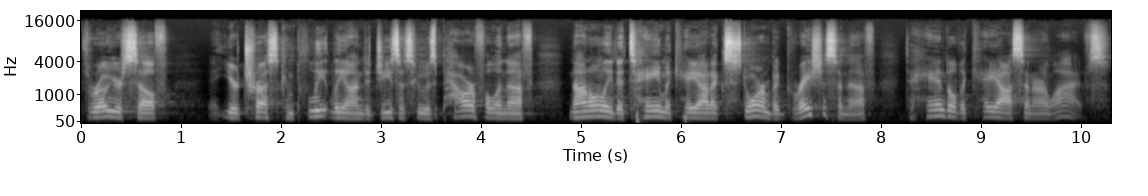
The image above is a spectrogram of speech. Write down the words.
throw yourself, your trust completely onto Jesus, who is powerful enough not only to tame a chaotic storm, but gracious enough to handle the chaos in our lives.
